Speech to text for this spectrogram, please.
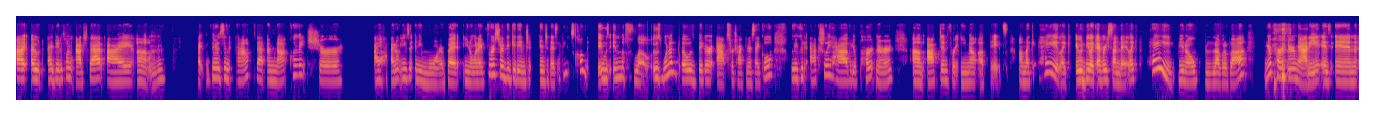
I, I, I do just want to add to that. I, um, I, there's an app that I'm not quite sure. I, I don't use it anymore, but you know, when I first started to get into, into this, I think it's called, it was in the flow. It was one of those bigger apps for tracking your cycle where you could actually have your partner um, opt in for email updates. Um, like, hey, like it would be like every Sunday, like, hey, you know, blah, blah, blah. Your partner, Maddie, is in,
